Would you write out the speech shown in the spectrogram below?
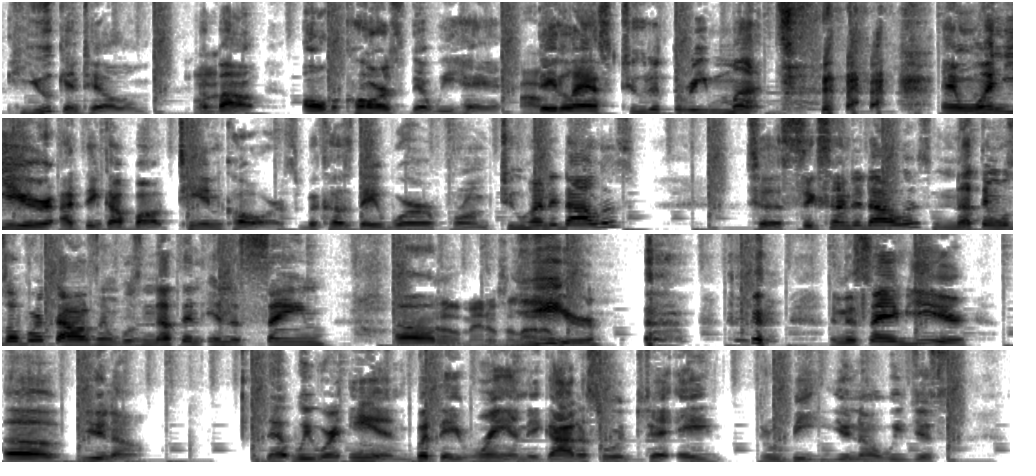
you can tell them what? about all the cars that we had. Oh. They last two to three months. and one year, I think I bought 10 cars because they were from $200 to six hundred dollars. Nothing was over a thousand. Was nothing in the same um, oh, man, year. in the same year of you know that we were in, but they ran. They got us sort to A through B. You know, we just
